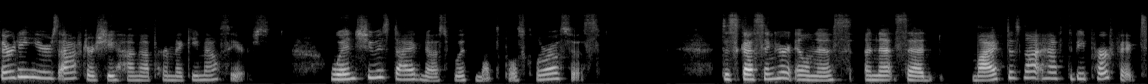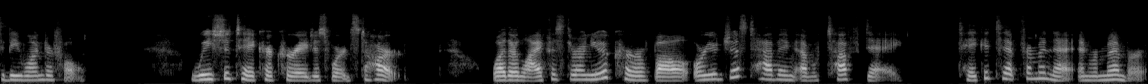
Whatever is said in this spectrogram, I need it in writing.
30 years after she hung up her Mickey Mouse ears, when she was diagnosed with multiple sclerosis. Discussing her illness, Annette said, Life does not have to be perfect to be wonderful. We should take her courageous words to heart. Whether life has thrown you a curveball or you're just having a tough day, take a tip from Annette and remember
